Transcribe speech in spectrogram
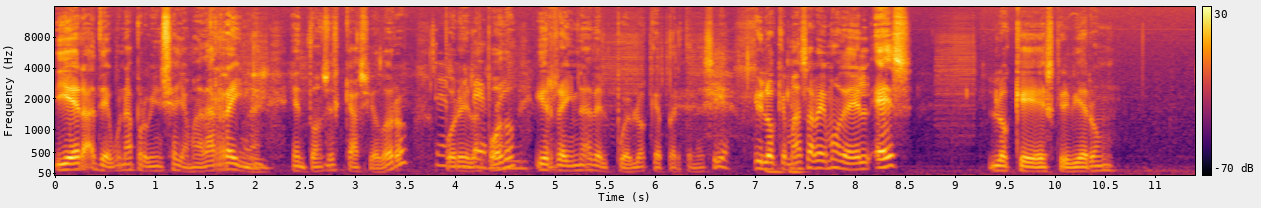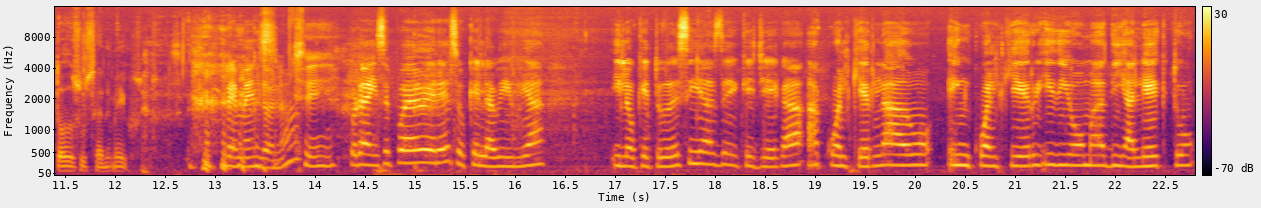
Y era de una provincia llamada Reina. Entonces Casiodoro, por el apodo, y reina del pueblo que pertenecía. Y lo que más sabemos de él es lo que escribieron todos sus enemigos. Tremendo, ¿no? Sí. Por ahí se puede ver eso, que la Biblia y lo que tú decías de que llega a cualquier lado, en cualquier idioma, dialecto,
